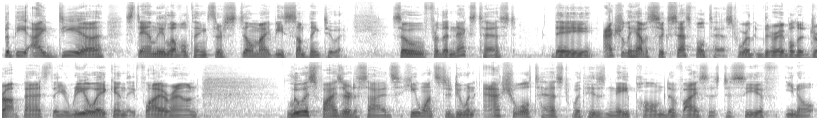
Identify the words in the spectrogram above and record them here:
But the idea, Stanley Lovell thinks there still might be something to it. So for the next test, they actually have a successful test where they're able to drop bats, they reawaken, they fly around. Louis Fieser decides he wants to do an actual test with his napalm devices to see if, you know,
